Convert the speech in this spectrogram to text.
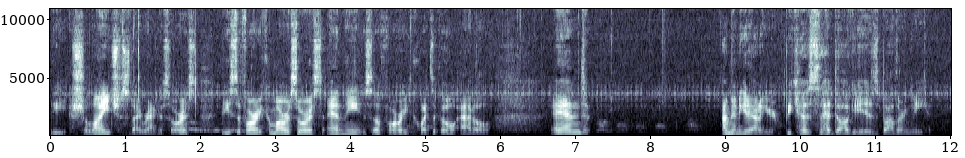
the Schleich Styracosaurus, the Safari Camarasaurus, and the Safari Quetzalcoatl. And I'm going to get out of here because that dog is bothering me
